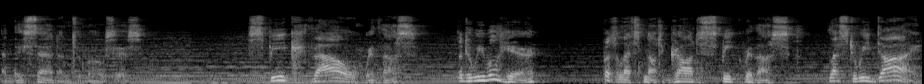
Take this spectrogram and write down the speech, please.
And they said unto Moses, Speak thou with us, and we will hear, but let not God speak with us, lest we die.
